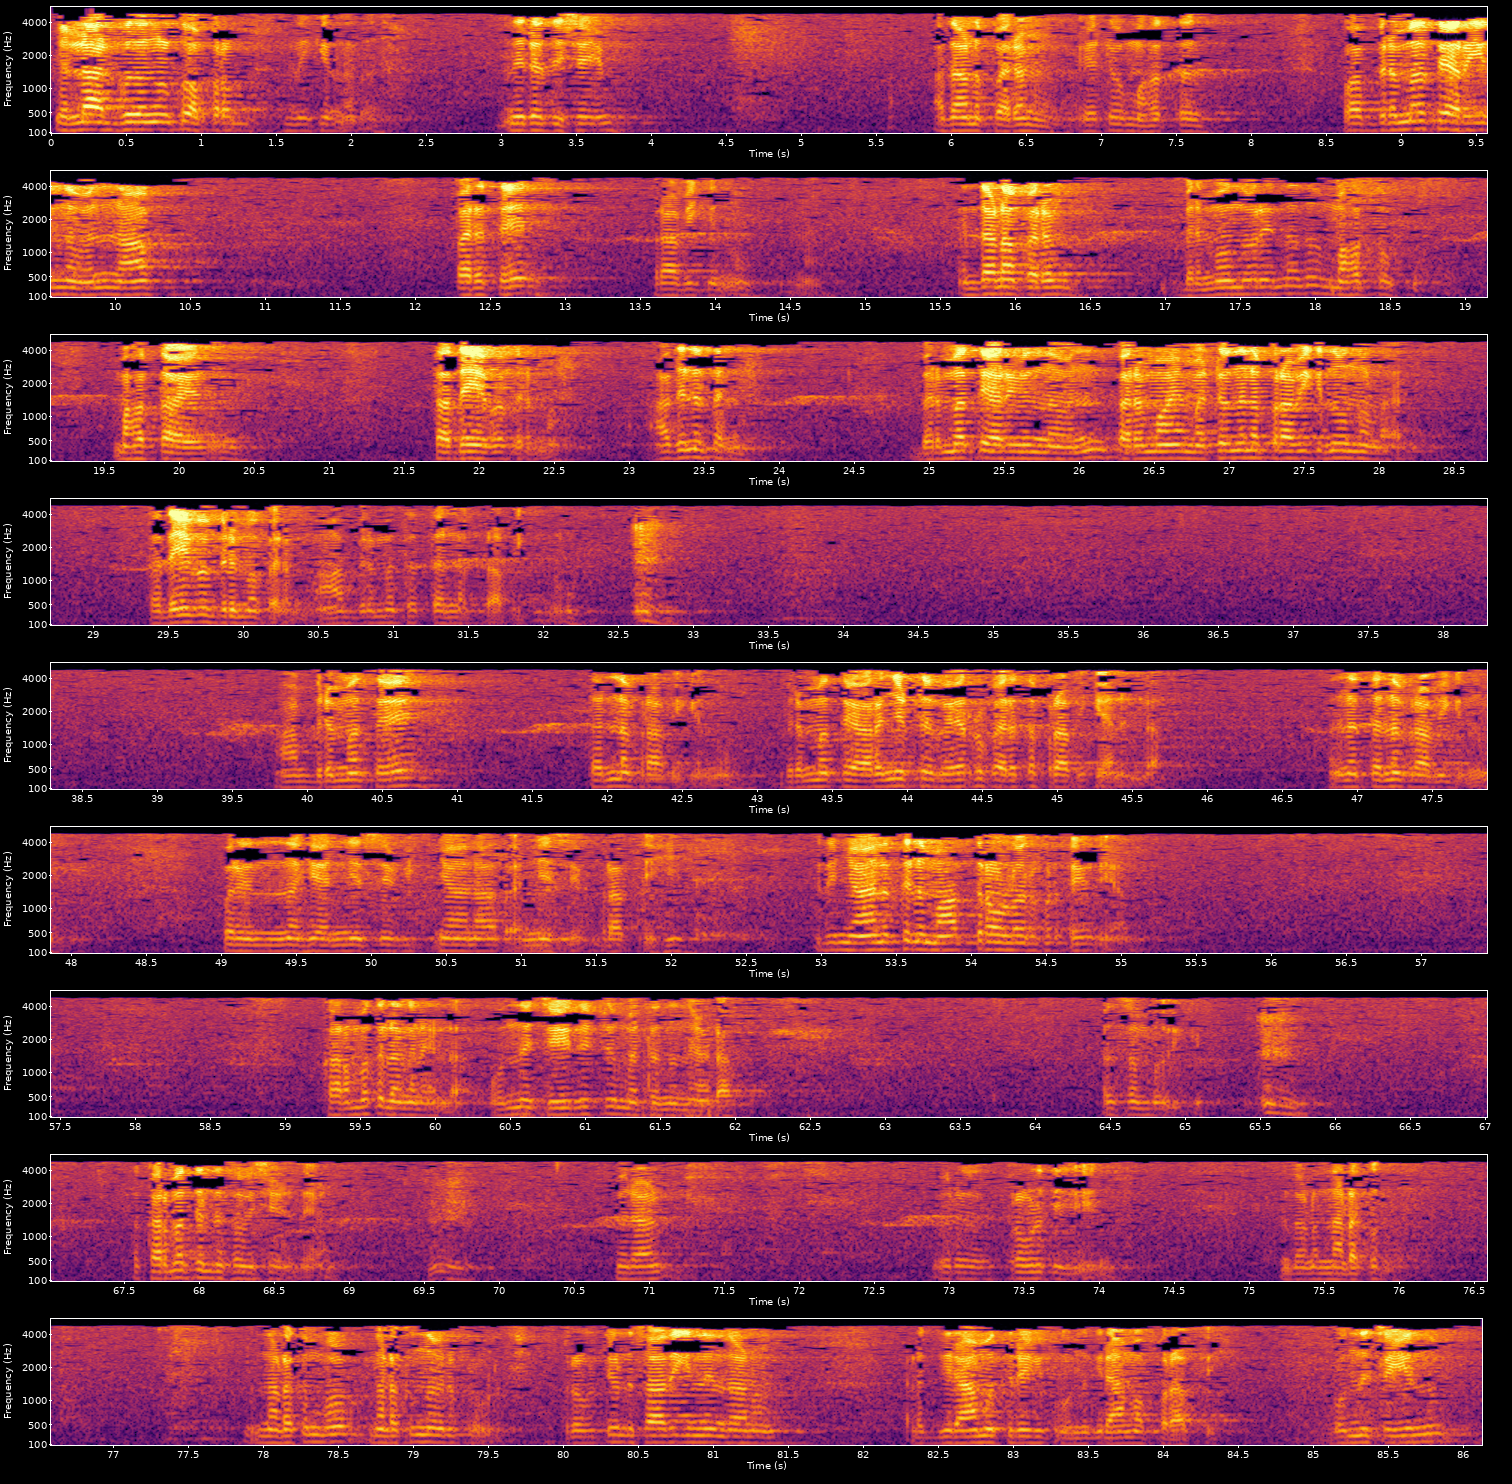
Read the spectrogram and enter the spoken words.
എല്ലാ അത്ഭുതങ്ങൾക്കും അപ്പുറം നിൽക്കുന്നത് നിരതിശയം. അതാണ് പരം ഏറ്റവും മഹത്ത് അപ്പോൾ ബ്രഹ്മത്തെ അറിയുന്നവൻ ആ പരത്തെ പ്രാപിക്കുന്നു. എന്താണ് ആ പരം? ബ്രഹ്മം എന്ന് പറയുന്നത് മഹത്വം. മഹത്തായത് തദേവ ബ്രഹ്മ. അതിന് തന്നെ ബ്രഹ്മത്തെ അറിയുന്നവൻ പരമായ മറ്റൊന്നിനെ പ്രാപിക്കുന്നു എന്നുള്ളതാണ്. തദൈവ ബ്രഹ്മപരം. ആ ബ്രഹ്മത്തെ തന്നെ പ്രാപിക്കുന്നു. ആ ബ്രഹ്മത്തെ തന്നെ പ്രാപിക്കുന്നു. ബ്രഹ്മത്തെ അറിഞ്ഞിട്ട് വേറൊരു പരത്തെ പ്രാപിക്കാനില്ല. അതിനെ തന്നെ പ്രാപിക്കുന്നു. പറയുന്ന ഹി അന്യസ്യ വിജ്ഞാന അന്യസ്യ പ്രാപ്തി ഇത് ജ്ഞാനത്തിന് മാത്രമുള്ള ഒരു പ്രത്യേകതയാണ്. കർമ്മത്തിൽ അങ്ങനെയല്ല. ഒന്ന് ചെയ്തിട്ട് മറ്റൊന്ന് നേടാം. അത് സംഭവിക്കും. കർമ്മത്തിന്റെ സവിശേഷതയാണ്. ഒരാൾ ഒരു പ്രവൃത്തി ചെയ്യുന്നു. എന്താണ് നടക്കുന്നു. നടക്കുമ്പോൾ നടക്കുന്ന ഒരു പ്രവൃത്തി. പ്രവൃത്തി കൊണ്ട് സാധിക്കുന്ന എന്താണ്? അയാൾ ഗ്രാമത്തിലേക്ക് പോകുന്നു ഗ്രാമപ്രാപ്തി. ഒന്ന് ചെയ്യുന്നു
